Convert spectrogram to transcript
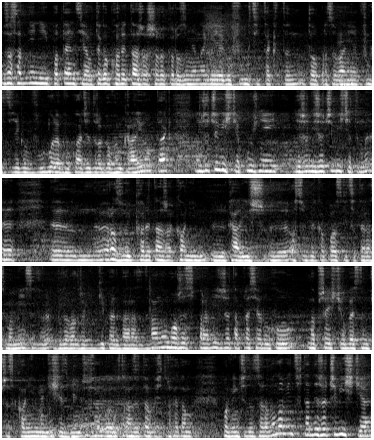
uzasadnienie i potencjał tego korytarza szeroko rozumianego, jego funkcji, tak ten, to opracowanie funkcji jego w ogóle w układzie drogowym kraju. Tak? No i rzeczywiście później, jeżeli rzeczywiście ten y, y, rozwój korytarza Konin, y, Kalisz, y, Ostrów Wielkopolski, co teraz ma miejsce, budowa drogi GP 2 razy 2 no może sprawić, że ta presja ruchu na przejściu obecnym przez Konin będzie się zwiększyć, no bo ruch tranzytowy się trochę tam powiększy docelowo. No więc wtedy rzeczywiście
